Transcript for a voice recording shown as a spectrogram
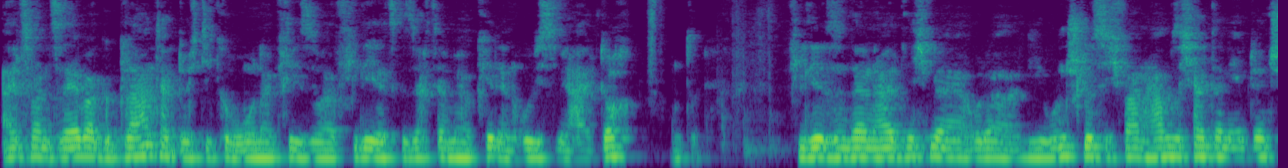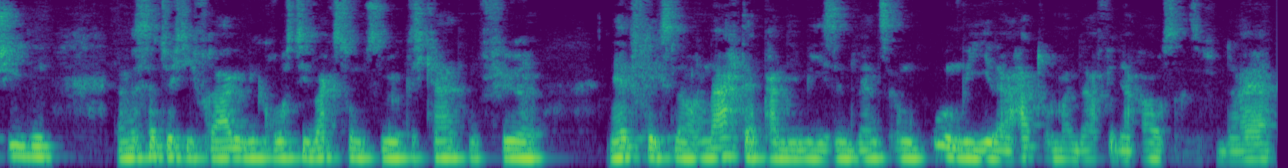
als man es selber geplant hat durch die Corona-Krise, weil viele jetzt gesagt haben, ja, okay, dann hole ich es mir halt doch. Und viele sind dann halt nicht mehr oder die unschlüssig waren, haben sich halt dann eben entschieden. Dann ist natürlich die Frage, wie groß die Wachstumsmöglichkeiten für Netflix noch nach der Pandemie sind, wenn es irgendwie jeder hat und man darf wieder raus. Also von daher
